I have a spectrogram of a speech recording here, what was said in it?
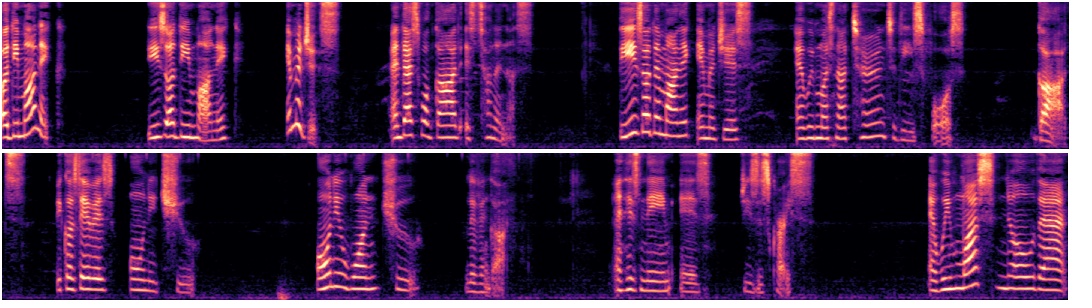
are demonic. These are demonic images. And that's what God is telling us. These are demonic images, and we must not turn to these false gods because there is only true, only one true living God and his name is Jesus Christ. And we must know that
